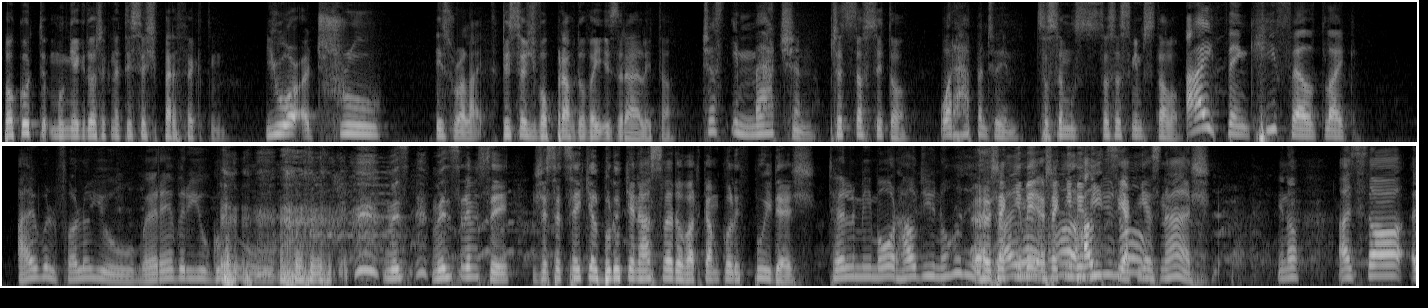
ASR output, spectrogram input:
Pokud mu někdo řekne, ty jsi perfektní, you are a true Israelite. ty jsi opravdový Izraelita. Just imagine Představ si to, what happened to him. co se, mu, co se s ním stalo. I think he felt like, I will follow you wherever you go. Mys, myslím si, že se cítil, budu tě následovat, kamkoliv půjdeš. Tell me more. How do you know this? Eh, Řekni mi, řekni how- mi víc, jak mě znáš. You know, I saw a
